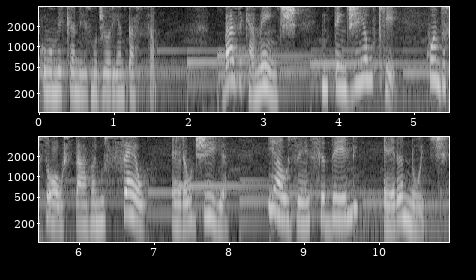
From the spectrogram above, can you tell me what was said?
como mecanismo de orientação. Basicamente, entendiam que, quando o sol estava no céu, era o dia e a ausência dele era noite.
